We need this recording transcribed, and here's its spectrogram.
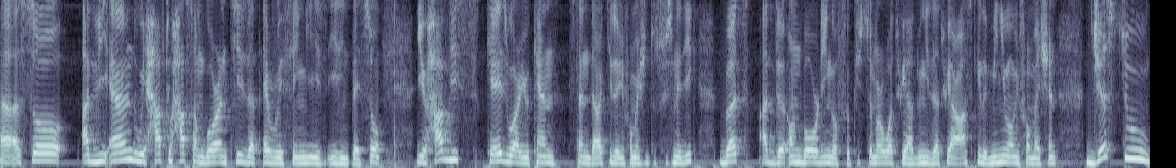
Uh, so at the end we have to have some guarantees that everything is, is in place. So you have this case where you can send directly the information to swissmedic but at the onboarding of a customer what we are doing is that we are asking the minimum information just to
